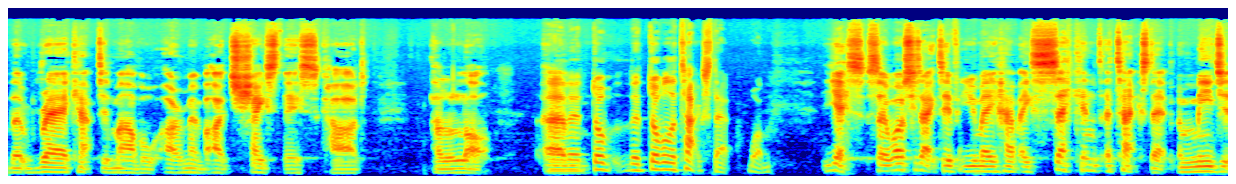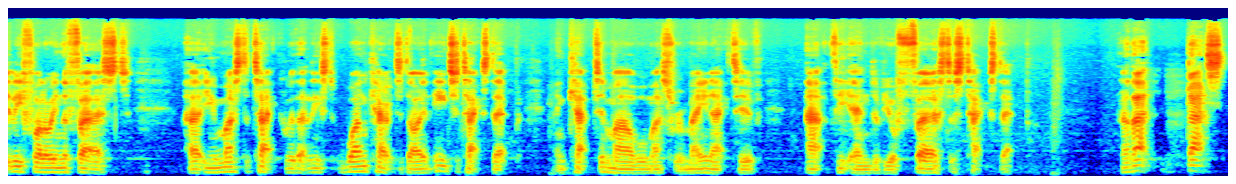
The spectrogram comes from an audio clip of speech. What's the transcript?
the rare Captain Marvel. I remember I chased this card a lot. Uh, Um, the dub- the double attack step one. Yes. So while she's active, you may have a second attack step immediately following the first. Uh, you must attack with at least one character die in each attack step, and Captain Marvel must remain active at the end of your first attack step. Now that that's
